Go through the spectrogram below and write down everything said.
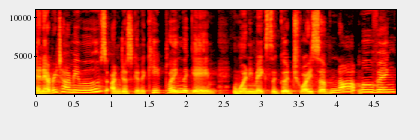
And every time he moves, I'm just going to keep playing the game. And when he makes the good choice of not moving,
